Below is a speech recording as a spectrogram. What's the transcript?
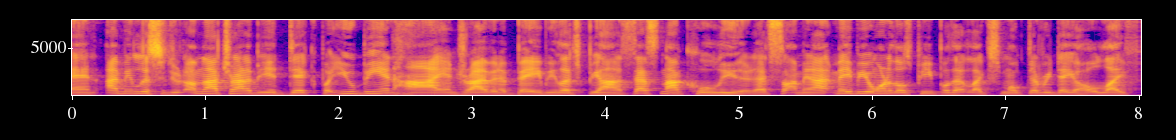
And I mean, listen, dude, I'm not trying to be a dick, but you being high and driving a baby, let's be honest, that's not cool either. That's, I mean, I, maybe you're one of those people that like smoked every day your whole life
